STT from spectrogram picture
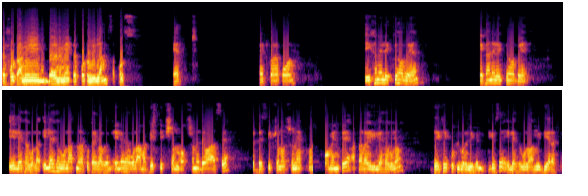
একটা ফটো আমি ধরেন আমি একটা ফটো নিলাম সাপোজ অ্যাড অ্যাড করার পর, এখানে লিখতে হবে, এখানে লিখতে হবে এই লেখাগুলা। এই লেখাগুলো আপনারা কোথায় পাবেন? এই লেখাগুলো আমার ডেসক্রিপশন অপশনে দেওয়া আছে। ডেসক্রিপশন অপশনে কমেন্টে আপনারা এই লেখাগুলো দেখে কপি করে নেবেন, ঠিক আছে? এই লেখাগুলো আমি দিয়ে রাখি।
